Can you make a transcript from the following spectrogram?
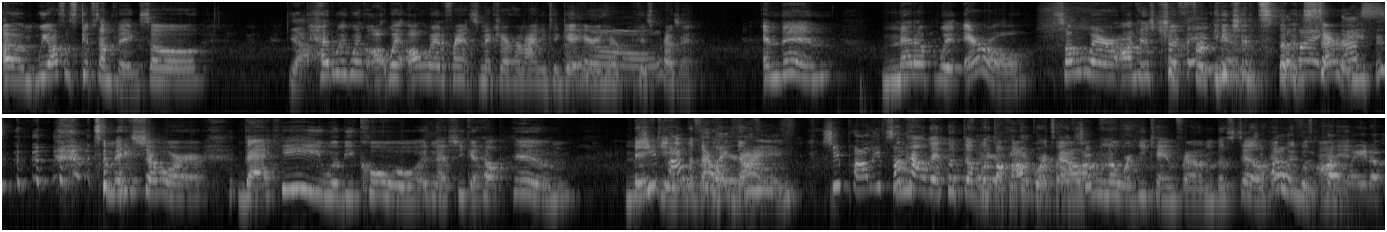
um, we also skipped something. So Yeah. Hedwig went all, went all the way to France to make sure Hermione could get I Harry her, his present, and then met up with Errol somewhere on his trip from him. Egypt to But, like, Surrey to make sure that he would be cool and that she could help him make She it without like, dying. She probably flew, Somehow they hooked up with the Harry could get more Hogwarts owl. I don't know where he came from, but still, she probably Hedwig was flew on it. partway to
